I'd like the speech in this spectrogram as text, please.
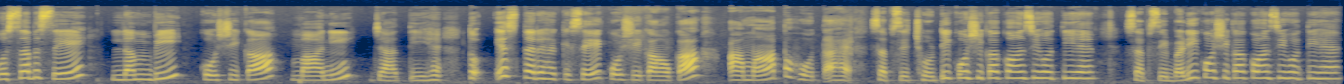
वो सबसे लंबी कोशिका मानी जाती है। तो इस तरह से कोशिकाओं का आमाप होता है। सबसे छोटी कोशिका कौन सी होती है? सबसे बड़ी कोशिका कौन सी होती है?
